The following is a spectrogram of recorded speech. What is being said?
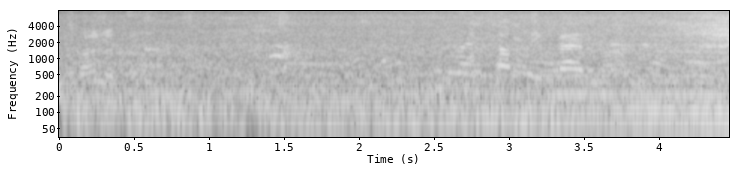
Learn something better.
